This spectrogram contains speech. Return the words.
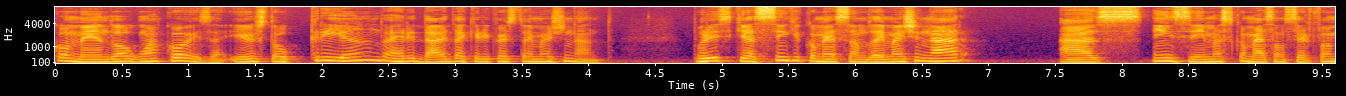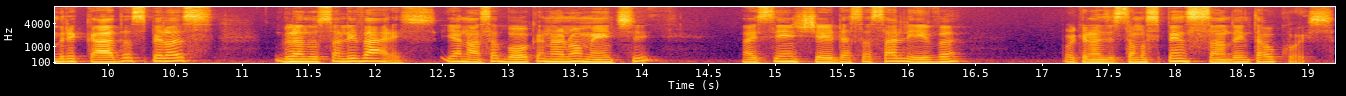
comendo alguma coisa. Eu estou criando a realidade daquilo que eu estou imaginando. Por isso que assim que começamos a imaginar, as enzimas começam a ser fabricadas pelas glândulas salivares. E a nossa boca normalmente vai se encher dessa saliva porque nós estamos pensando em tal coisa.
